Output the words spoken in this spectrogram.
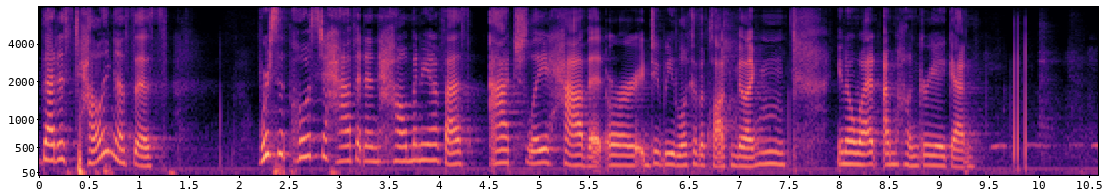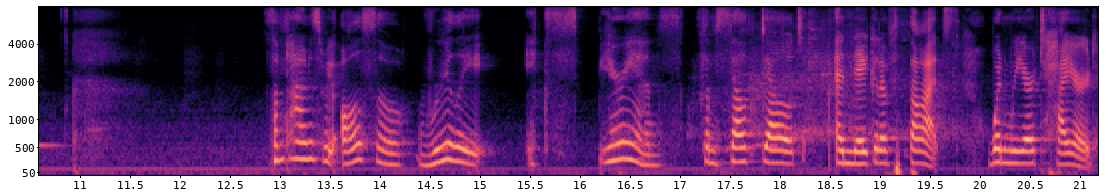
that is telling us this. We're supposed to have it, and how many of us actually have it? Or do we look at the clock and be like, mm, you know what? I'm hungry again. Sometimes we also really experience some self doubt and negative thoughts when we are tired.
